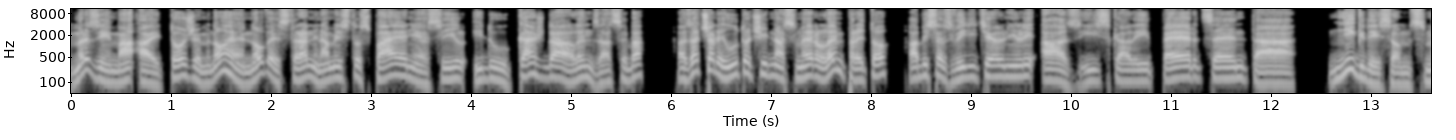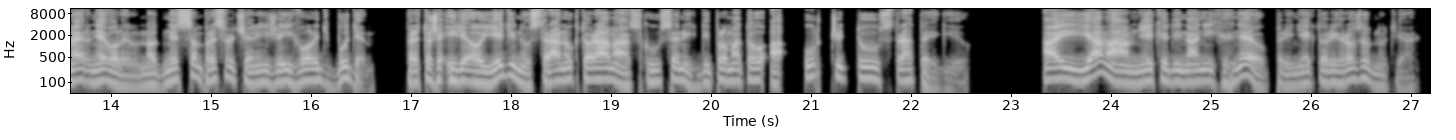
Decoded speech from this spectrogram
Mrzí ma aj to, že mnohé nové strany namiesto spájania síl idú každá len za seba a začali útočiť na smer len preto, aby sa zviditeľnili a získali percentá. Nikdy som smer nevolil, no dnes som presvedčený, že ich voliť budem, pretože ide o jedinú stranu, ktorá má skúsených diplomatov a určitú stratégiu. Aj ja mám niekedy na nich hnev pri niektorých rozhodnutiach.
